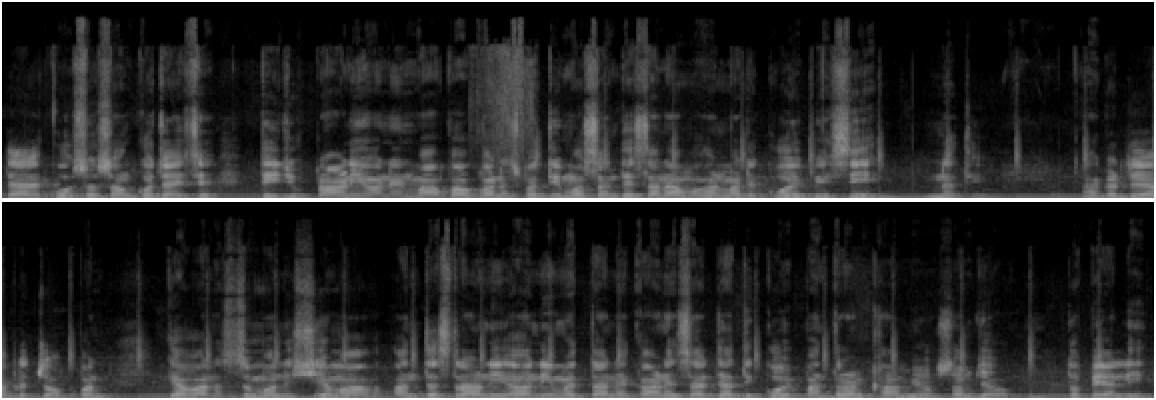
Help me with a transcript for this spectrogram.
ત્યારે કોષો સંકોચાય છે. ત્રીજું, પ્રાણીઓને માફક વનસ્પતિમાં સંદેશાના વહન માટે કોઈ પેશી નથી. આગળ જોઈએ આપણે ચોપન. કે વનસ મનુષ્યમાં અંતસ્ત્રાવની અનિયમિતતાને કારણે સર્જાતી કોઈ પણ ત્રણ ખામીઓ સમજાવો. તો પહેલી,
